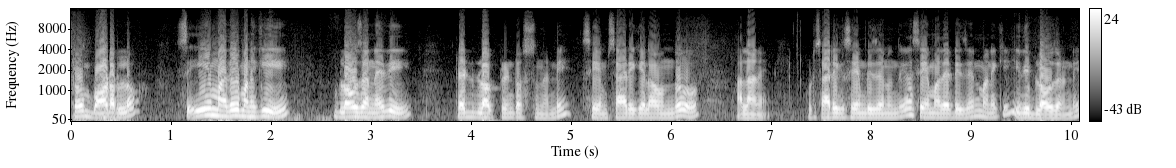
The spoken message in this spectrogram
సో బార్డర్లో సేమ్ అదే మనకి బ్లౌజ్ అనేది రెడ్ బ్లాక్ ప్రింట్ వస్తుందండి. సేమ్ శారీకి ఎలా ఉందో అలానే. ఇప్పుడు శారీకి సేమ్ డిజైన్ ఉంది సేమ్ అదే డిజైన్ మనకి ఇది బ్లౌజ్ అండి.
